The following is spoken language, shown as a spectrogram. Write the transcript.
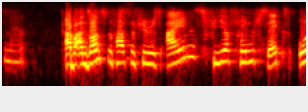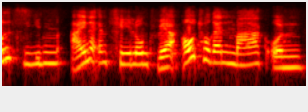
Ja. Aber ansonsten Fast and Furious 1, 4, 5, 6 und 7 eine Empfehlung, wer Autorennen mag und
